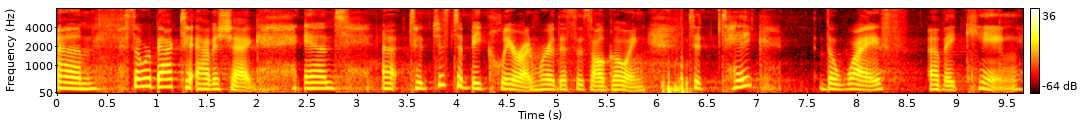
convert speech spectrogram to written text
Um, so we're back to Abishag, and uh, to just to be clear on where this is all going, to take the wife of a king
